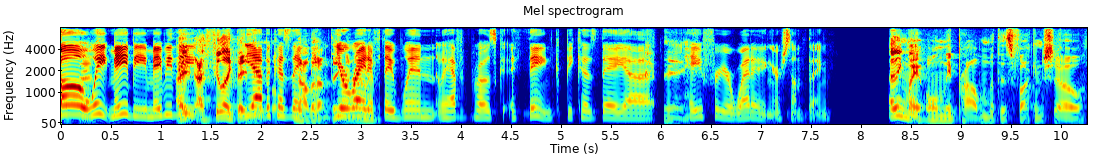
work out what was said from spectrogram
Oh Okay. wait, maybe maybe they. I, I feel like they yeah, do. because they. Now that I'm you're right. If it. they win, we have to propose. I think because they uh, Think. pay for your wedding or something. I think my only problem with this fucking show.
